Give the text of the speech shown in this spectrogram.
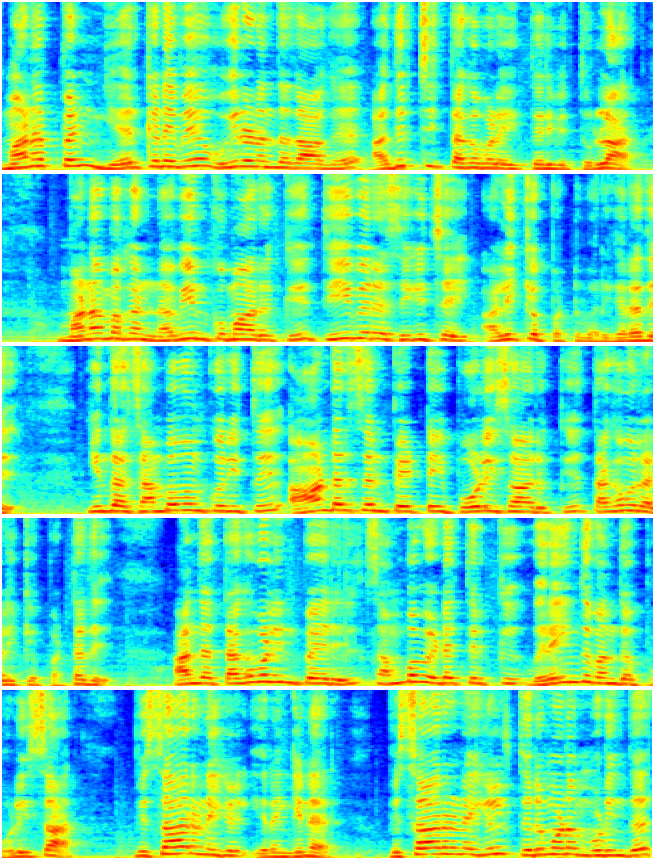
மணப்பெண் ஏற்கனவே உயிரிழந்ததாக அதிர்ச்சி தகவலை தெரிவித்துள்ளார். மணமகன் நவீன்குமாருக்கு தீவிர சிகிச்சை அளிக்கப்பட்டு வருகிறது. இந்த சம்பவம் குறித்து ஆண்டர்சன் பேட்டை போலீசாருக்கு தகவல் அளிக்கப்பட்டது. அந்த தகவலின் பேரில் சம்பவ இடத்திற்கு விரைந்து வந்த போலீசார் விசாரணையில் இறங்கினர். விசாரணையில் திருமணம் முடிந்த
